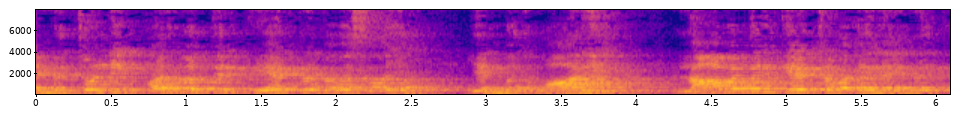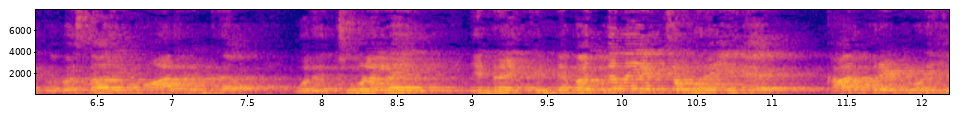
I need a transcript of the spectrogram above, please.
என்று சொல்லி பருவத்திற்கு ஏற்ற விவசாயம் என்பது மாறி லாபத்திற்கு ஏற்ற வகையில இன்றைக்கு விவசாயம் மாறுகின்ற ஒரு சூழலை இன்றைக்கு நிபந்தனையற்ற முறையிலே கார்பரேட்டுடைய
